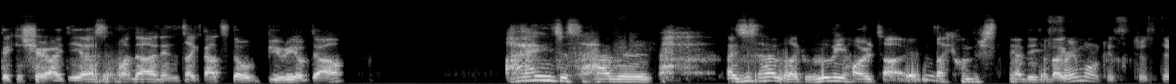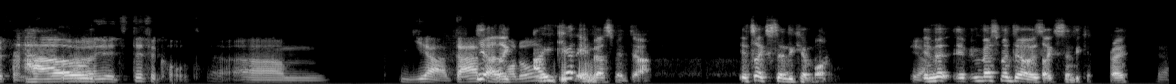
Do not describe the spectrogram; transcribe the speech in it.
they can share ideas and whatnot, and it's like that's the beauty of DAO. I just haven't. I just have like really hard time like understanding The like framework is just different. how. Uh, it's difficult. Um, yeah, that yeah, like model. I get investment DAO. It's like syndicate model. Yeah. Inve- investment DAO is like syndicate, right? Yeah.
